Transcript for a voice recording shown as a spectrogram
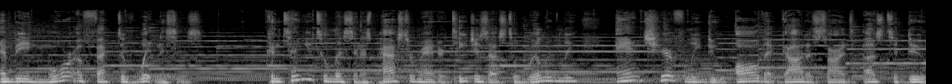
and being more effective witnesses. Continue to listen as Pastor Rander teaches us to willingly and cheerfully do all that God assigns us to do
